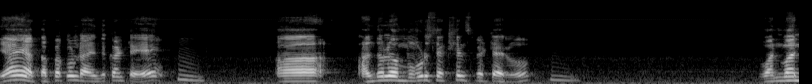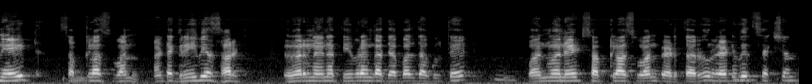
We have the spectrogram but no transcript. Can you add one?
యా యా తప్పకుండా. ఎందుకంటే అందులో మూడు సెక్షన్స్ పెట్టారు. One one eight sub class one అంటే గ్రీవియస్ హర్ట్. ఎవరినైనా తీవ్రంగా దెబ్బలు తగిలితే one one eight sub class one పెడతారు. Read with section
